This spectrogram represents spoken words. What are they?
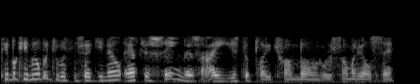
people came over to us and said, you know, after seeing this, I used to play trombone, or somebody else said,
